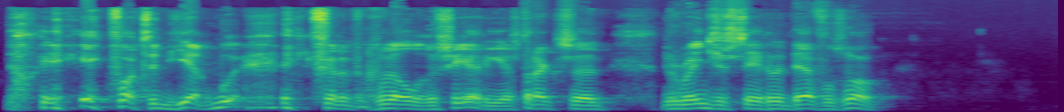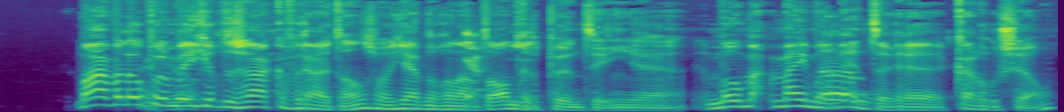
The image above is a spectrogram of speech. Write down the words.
Nou, ik word er niet echt moe. Ik vind het een geweldige serie. En straks eh, de Rangers tegen de Devils ook. Maar we lopen een beetje op de zaken vooruit, Hans. Want jij hebt nog een aantal andere punten in je... Mijn momenten, eh, carousel.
